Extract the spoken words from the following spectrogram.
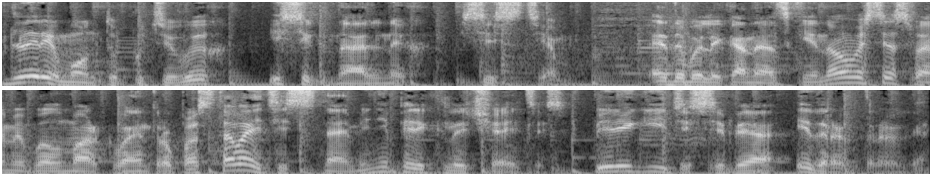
для ремонта путевых и сигнальных систем. Это были канадские новости. С вами был Марк Вайнтроп. Оставайтесь с нами, не переключайтесь. Берегите себя и друг друга.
